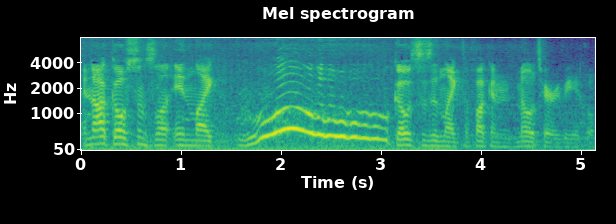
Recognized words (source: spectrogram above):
And not ghosts in, in like, woo! Ghosts is in like the fucking military vehicle.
